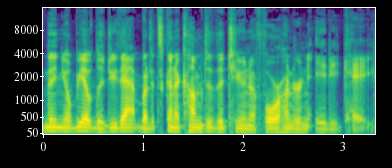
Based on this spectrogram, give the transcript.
then you'll be able to do that, but it's going to come to the tune of 480k.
